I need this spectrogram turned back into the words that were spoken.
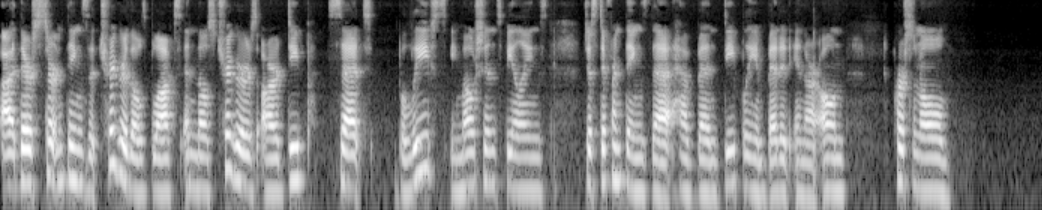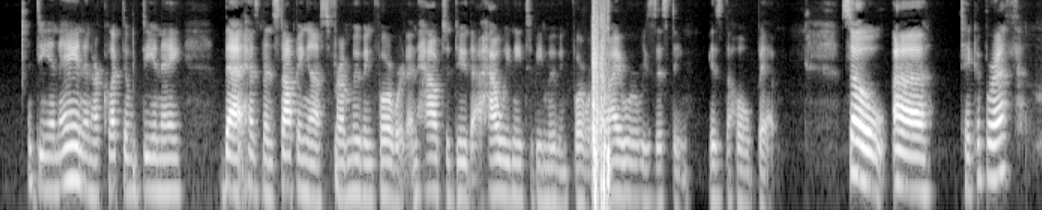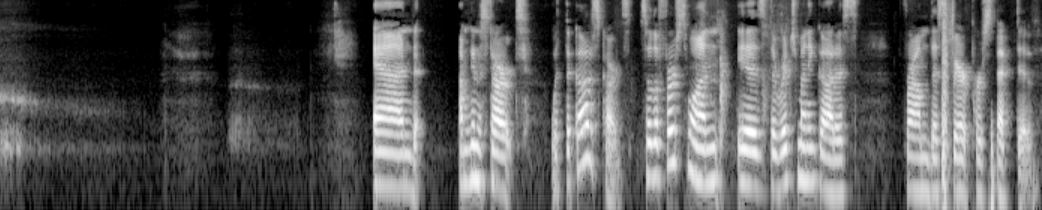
uh, there's certain things that trigger those blocks, and those triggers are deep set beliefs, emotions, feelings, just different things that have been deeply embedded in our own personal DNA and in our collective DNA that has been stopping us from moving forward and how to do that, how we need to be moving forward, why we're resisting is the whole bit. So uh, take a breath. And I'm going to start with the goddess cards. So the first one is the rich money goddess from the spirit perspective.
